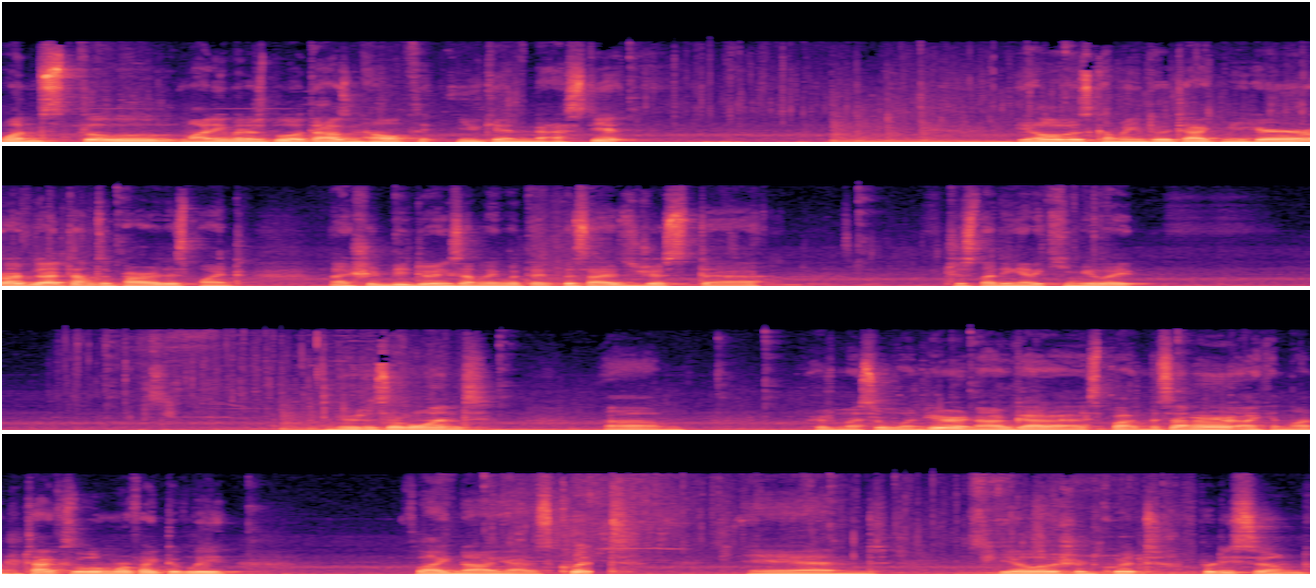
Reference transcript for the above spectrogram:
Once the monument is below 1000 health, you can nasty it. Yellow is coming to attack me here. I've got tons of power at this point. I should be doing something with it besides just uh, just letting it accumulate. There's a silver. Um, there's my silver wind here. Now I've got a spot in the center. I can launch attacks a little more effectively. Flagnog has quit. And yellow should quit pretty soon.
